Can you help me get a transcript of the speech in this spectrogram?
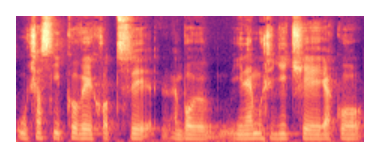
účastníkovi, chodci nebo jinému řidiči jako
